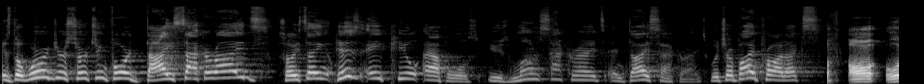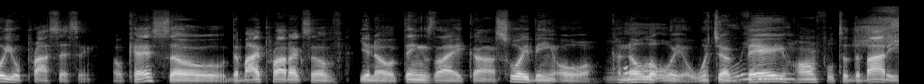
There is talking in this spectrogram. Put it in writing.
Is the word you're searching for disaccharides? So he's saying his Apeel apples use monosaccharides and disaccharides, which are byproducts of all oil processing. Okay, so the byproducts of, you know, things like uh, soybean oil, canola oil, which are very harmful to the body.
